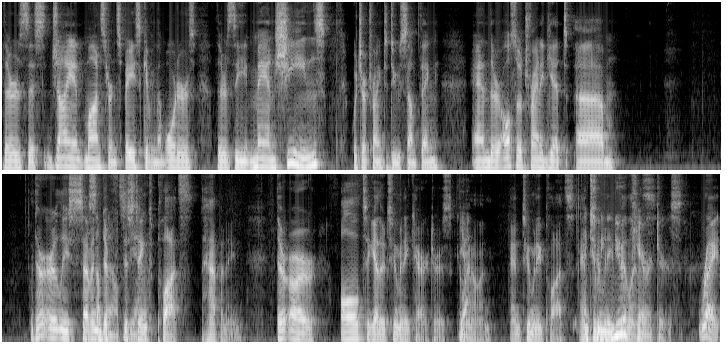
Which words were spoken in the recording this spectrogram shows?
There's this giant monster in space giving them orders. There's the Manchines, which are trying to do something. And they're also trying to get um, There are at least seven else, distinct plots happening. There are altogether too many characters going Yeah. on, and too many plots, and, and too, many, new villains. characters. Right,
